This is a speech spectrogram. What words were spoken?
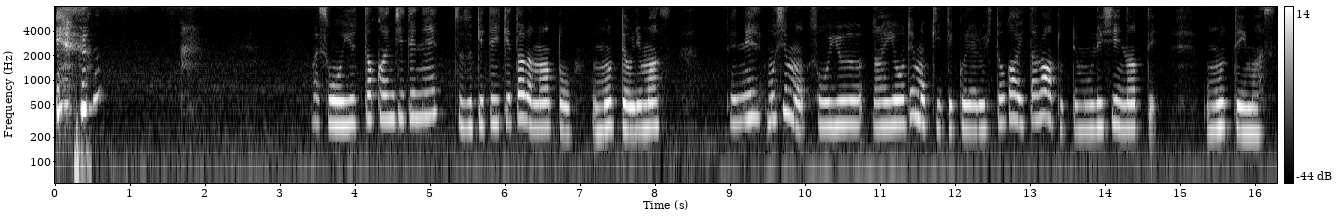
まあ、そういった感じでね続けていけたらなと思っております。でねもしもそういう内容でも聞いてくれる人がいたらとっても嬉しいなって思っています。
